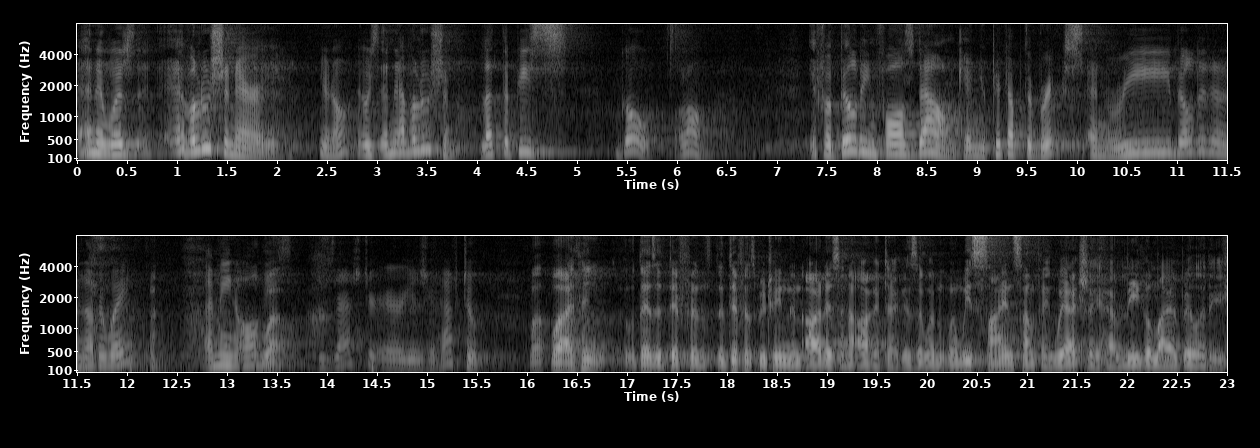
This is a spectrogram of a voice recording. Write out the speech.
And it was evolutionary, you know, it was an evolution. Let the piece go along. If a building falls down, can you pick up the bricks and rebuild it in another way? I mean, all these Well- disaster areas, you have to. Well, well, I think there's a difference. The difference between an artist and an architect is that when, when we sign something, we actually have legal liability.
